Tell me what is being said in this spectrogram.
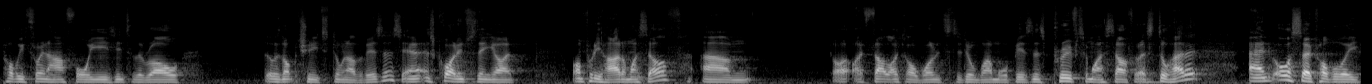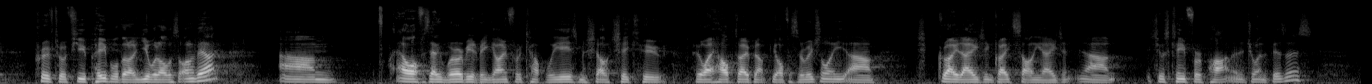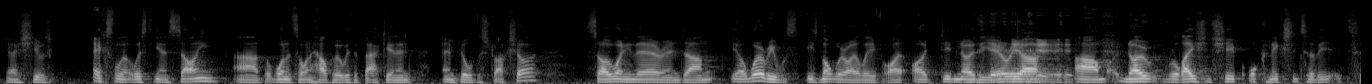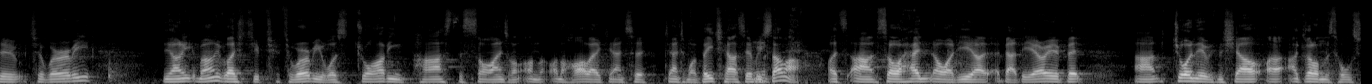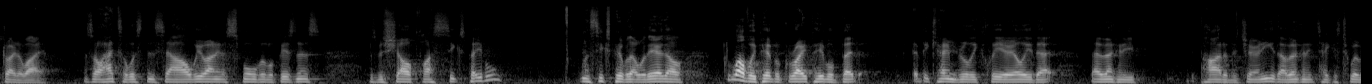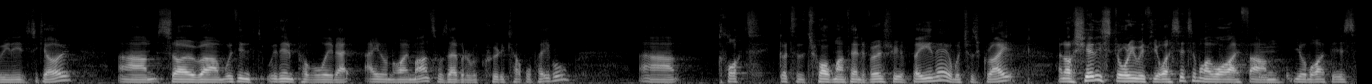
probably three and a half, four years into the role, there was an opportunity to do another business, and it's quite interesting. I, I'm pretty hard on myself. Um, I, I felt like I wanted to do one more business, prove to myself that I still had it, and also probably prove to a few people that I knew what I was on about. Um, our office out in Werribee had been going for a couple of years. Michelle Chick, who, who I helped open up the office originally, um, great agent, great selling agent. Um, she was keen for a partner to join the business. You know, she was excellent at listing and selling, uh, but wanted someone to help her with the back end and, and build the structure. So I went in there, and um, you know, Werribee was, is not where I live. I, I didn't know the area, um, no relationship or connection to the to to Werribee. The only my only relationship to, to Werribee was driving past the signs on, on, the, on the highway down to down to my beach house every summer. Uh, so I had no idea about the area, but um, joined there with Michelle. I, I got on this haul straight away. So I had to listen to sell. We were only a small little business. It was Michelle plus six people. And the six people that were there, they were lovely people, great people, but it became really clear early that they weren't going to be part of the journey. They weren't going to take us to where we needed to go. Um, so um, within, within probably about eight or nine months, I was able to recruit a couple people. Uh, clocked, got to the 12 month anniversary of being there, which was great. And I'll share this story with you. I said to my wife, um, you'll like this.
